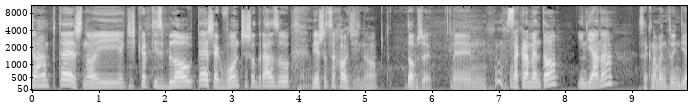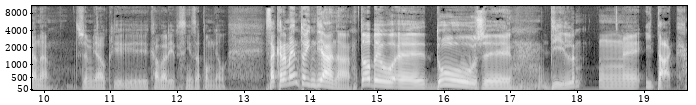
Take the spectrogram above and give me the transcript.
Jump też, no i jakiś Curtis Blow też, jak włączysz od razu, wiesz o co chodzi, no. Dobrze. Ym, Sacramento? Indiana? Sacramento, Indiana. Żebym ja o Cavaliers nie zapomniał. Sacramento, Indiana. To był e, duży deal. Mm, I tak.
